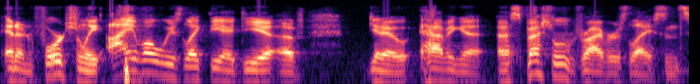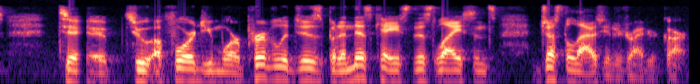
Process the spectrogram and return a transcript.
and unfortunately, I've always liked the idea of you know having a, a special driver's license to to afford you more privileges. But in this case, this license just allows you to drive your car.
